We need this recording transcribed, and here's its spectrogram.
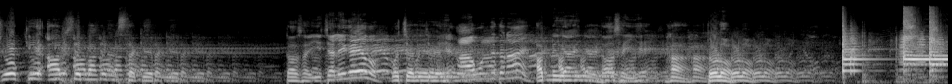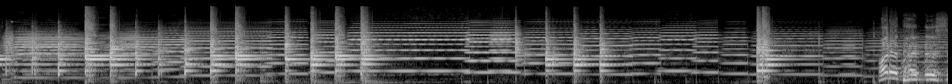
जो कि आपसे मांग ना सके। तो सही है। चले गए अब? वो चले गए। आऊँगे तो ना है अब नहीं आएँगे। तो सही है। हाँ तोड़ो। और धनुष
